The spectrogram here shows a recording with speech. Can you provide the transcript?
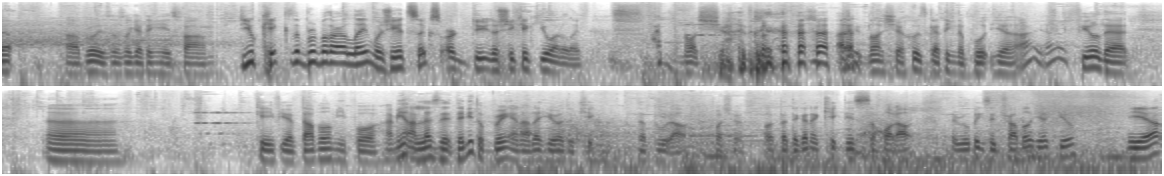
Yep. Uh, Bro is also getting his farm. Do you kick the Broodmother out of lane when she hits six, or do, does she kick you out of lane? I'm not sure. I'm not sure who's getting the boot here. I, I feel that. Uh, okay, if you have double Meepo, I mean, unless they, they need to bring another hero to kick the boot out for sure. Oh, but they're gonna kick this support out. The Rubik's in trouble here, Q. Yeah,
